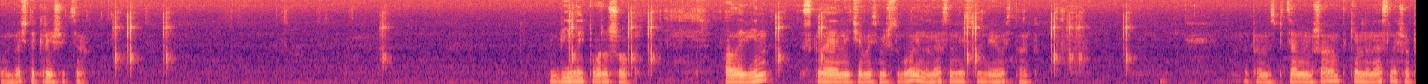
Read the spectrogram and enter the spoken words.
От, бачите, кришиться. Білий порошок. Але він склеєний чимось між собою, і нанесений сюди. Ось так. Напевно, спеціальним шаром таким нанесли, щоб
